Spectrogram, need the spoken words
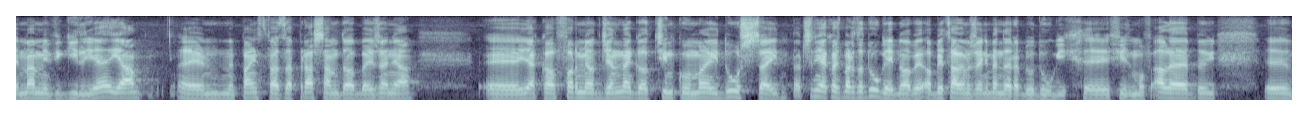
y, mamy Wigilię. Ja y, Państwa zapraszam do obejrzenia jako w formie oddzielnego odcinku mojej dłuższej, znaczy nie jakoś bardzo długiej, bo obie- obiecałem, że nie będę robił długich y, filmów, ale y, y,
